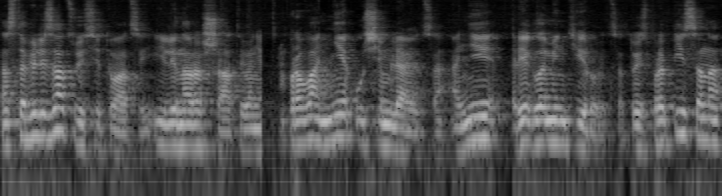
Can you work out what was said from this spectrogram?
На стабилизацию ситуации или на расшатывание. Права не ущемляются, они регламентируются. То есть прописано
